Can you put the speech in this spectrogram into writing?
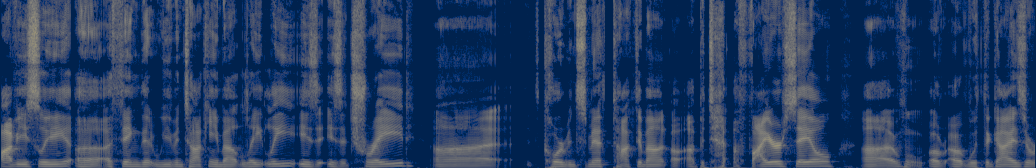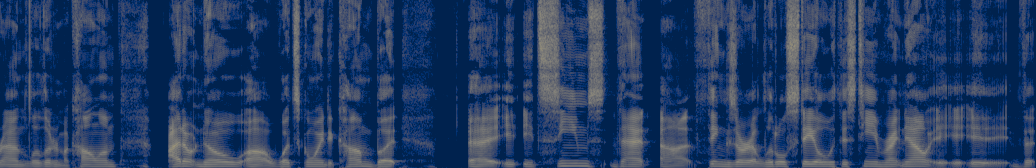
Obviously, uh, a thing that we've been talking about lately is is a trade. Uh, Corbin Smith talked about a, a, a fire sale uh, with the guys around Lillard and McCollum. I don't know uh, what's going to come, but uh, it, it, seems that uh, things are a little stale with this team right now. It, it, the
